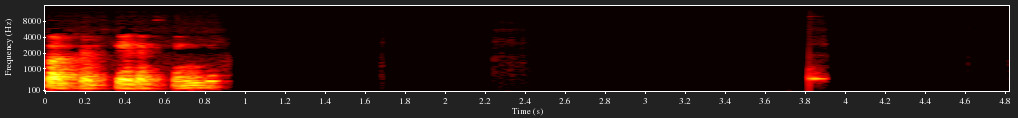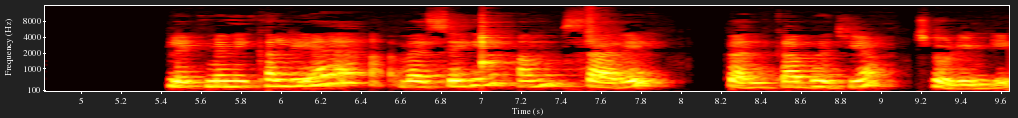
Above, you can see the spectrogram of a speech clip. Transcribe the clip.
पकड़ के रखेंगे। प्लेट में निकल लिया है, वैसे ही हम सारे कंद का भजिया छोड़ेंगे।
